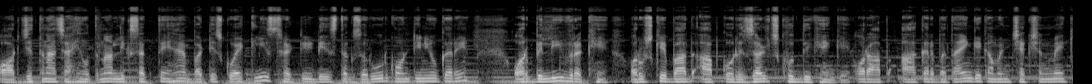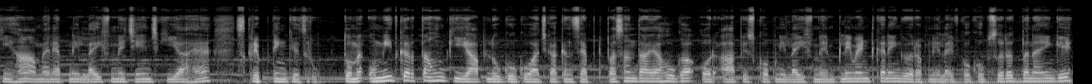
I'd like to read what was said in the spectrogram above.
और जितना चाहें उतना लिख सकते हैं बट इसको एटलीस्ट थर्टी डेज़ तक ज़रूर कंटिन्यू करें और बिलीव रखें और उसके बाद आपको रिजल्ट्स खुद दिखेंगे और आप आकर बताएँगे कमेंट सेक्शन में कि हाँ मैंने अपनी लाइफ में चेंज किया है स्क्रिप्टिंग के थ्रू तो मैं उम्मीद करता हूँ कि आप लोगों को आज का कंसेप्ट पसंद आया होगा और आप इसको अपनी लाइफ में इम्प्लीमेंट करेंगे और अपनी लाइफ को खूबसूरत बनाएँगे।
